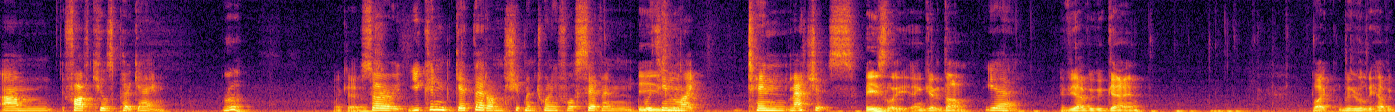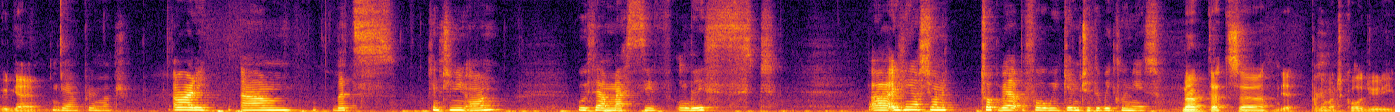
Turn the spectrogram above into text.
um, five kills per game. Oh. Okay. that's So you can get that on shipment 24 7 Easily. within like 10 matches. easily and get it done Yeah, if you have a good game. Like literally have a good game. yeah, pretty much. Alrighty, um, let's continue on with our massive list. Uh, anything else you want to talk about before we get into the weekly news? No, that's uh yeah, pretty much Call of Duty.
